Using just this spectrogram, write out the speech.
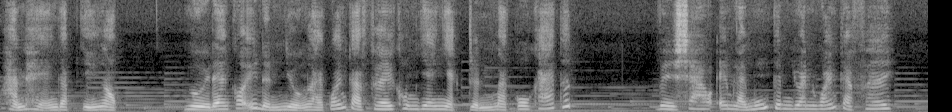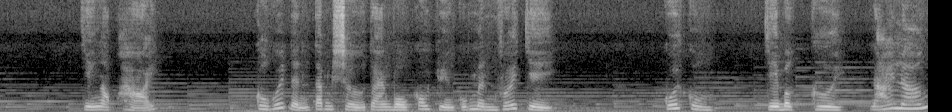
hạnh hẹn gặp chị ngọc. Người đang có ý định nhượng lại quán cà phê không gian nhạc trịnh mà cô khá thích vì sao em lại muốn kinh doanh quán cà phê? Chị ngọc hỏi. Cô quyết định tâm sự toàn bộ câu chuyện của mình với chị. Cuối cùng, chị bật cười, nói lớn.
